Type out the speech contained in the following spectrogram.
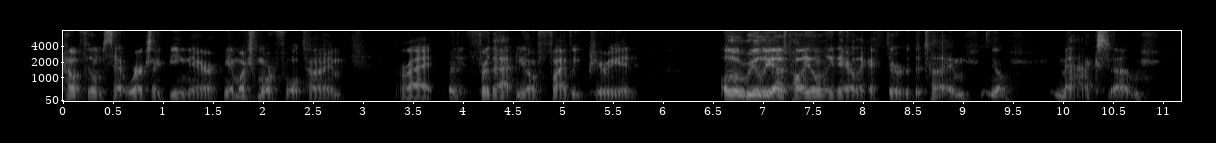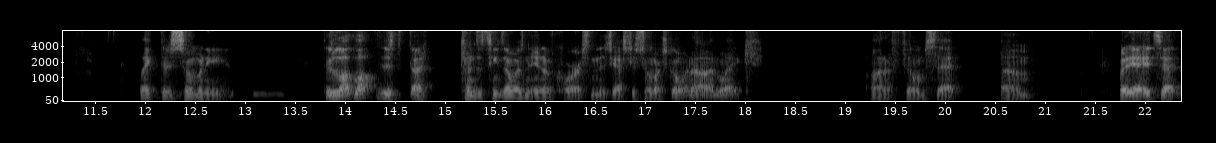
how a film set works like being there yeah much more full time Right. for, for that you know five week period. Although really i was probably only there like a third of the time you know max um like there's so many there's a lot, lot there's uh, tons of scenes i wasn't in of course and there's just just so much going on like on a film set. Um but yeah it's a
